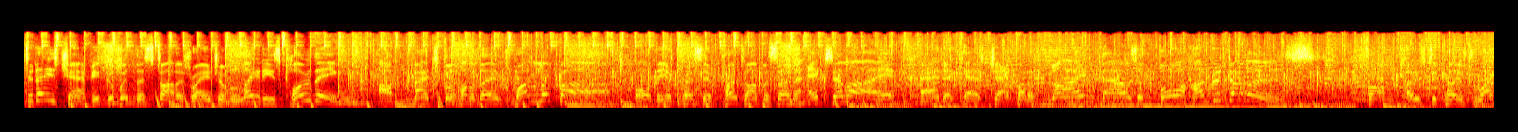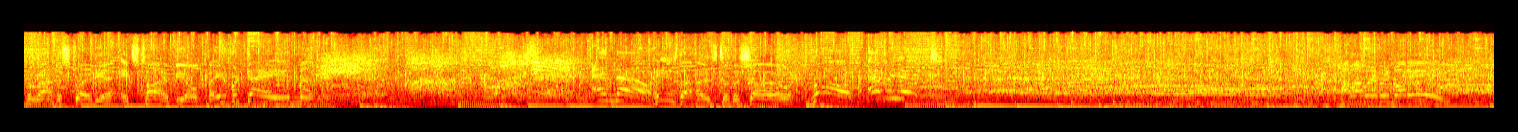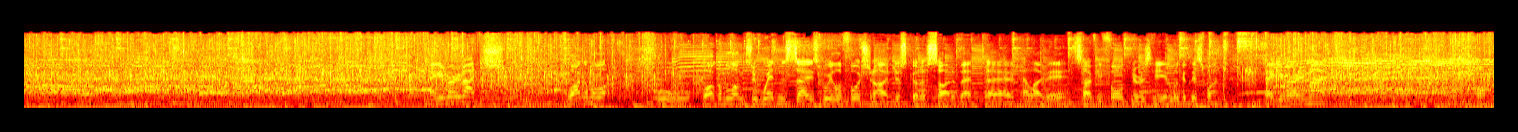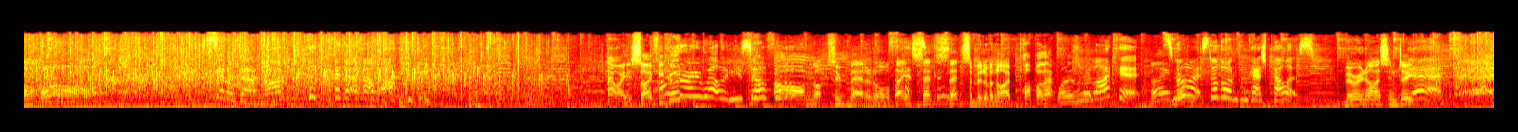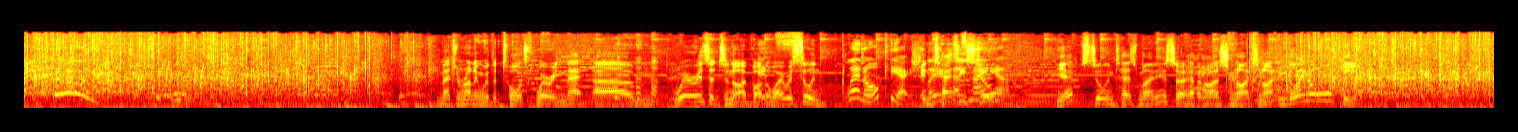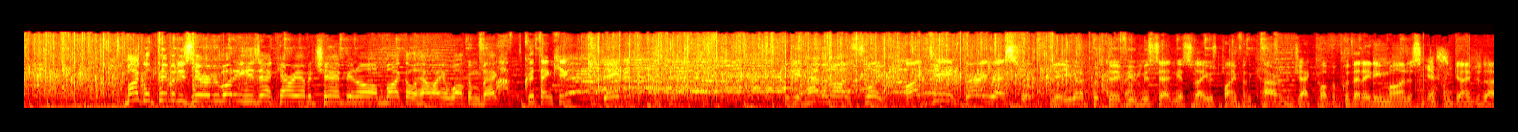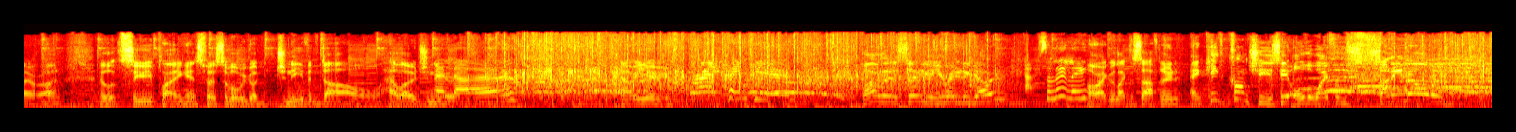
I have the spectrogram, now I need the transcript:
Today's champion could win the stylish range of ladies' clothing, a magical holiday in Kuala Lumpur, or the impressive Proton Persona XLI, and a cash jackpot of $9,400. From coast to coast, right around Australia, it's time for your favourite game. And now, here's the host of the show, Rob Elliott. Hello, everybody. Thank you very much. Welcome along. Ooh, welcome along to Wednesday's Wheel of Fortune. I just got a sight of that. Uh, hello there. Sophie Faulkner is here. Look at this one. Thank you very much. Settle down, Rob. How are you, Sophie? I'm Good? very well, and yourself, Oh, I'm not too bad at all. Thanks. That's That's that's a bit of an eye popper, that one, isn't it? I like it. Hey, it's nice. Another one from Cash Palace. Very nice indeed. Yeah. Imagine running with a torch wearing that. Um, where is it tonight, by the way? We're still in, Glenorchy, actually, in in, Tassie still? Tasmania. Yep, still in Tasmania, so have a nice night tonight in Glenorchy. Michael Pippett is here, everybody. He's our carryover champion. Oh, Michael, how are you? Welcome back. Good, thank you. Dandy. Did you have a nice sleep? I did, very restful. Yeah, you got to put the, if you missed out yesterday, he was playing for the car in the jackpot, but put that 18 in mind. It's a Yes. different game today, all right? Now, let's see who you're playing against. First of all, we've got Geneva Dahl. Hello, Geneva. Hello. How are you? Great, thank you. Lovely to see you. You ready to go? Absolutely. All right, good luck this afternoon. And Keith Crunchy is here all the way from sunny Melbourne.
